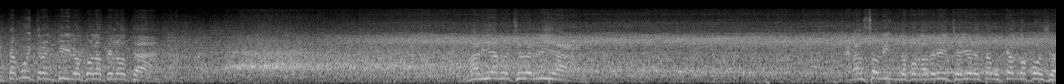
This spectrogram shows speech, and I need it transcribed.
Está tranquilo con la pelota. Mariano Echeverría. Avanzó lindo por la derecha y ahora está buscando apoyo.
